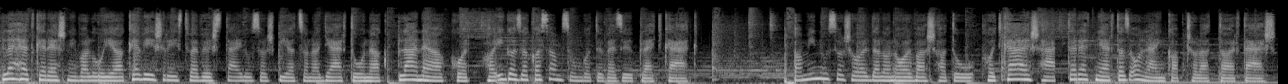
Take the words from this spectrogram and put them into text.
Lehet keresni valója a kevés résztvevős stylusos piacon a gyártónak, pláne akkor, ha igazak a Samsungot övező plegykák. A mínuszos oldalon olvasható, hogy KSH teret nyert az online kapcsolattartás.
